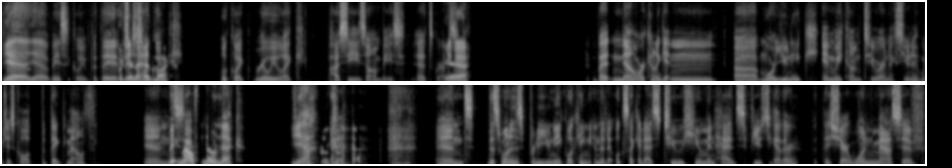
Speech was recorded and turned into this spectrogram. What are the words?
yeah, yeah, basically. But they Put they you in a just look headlock. like, look like really like pussy zombies. It's gross. Yeah. but now we're kind of getting uh, more unique, and we come to our next unit, which is called the Big Mouth. And Big mouth, no neck. Yeah, and this one is pretty unique looking in that it looks like it has two human heads fused together, but they share one massive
